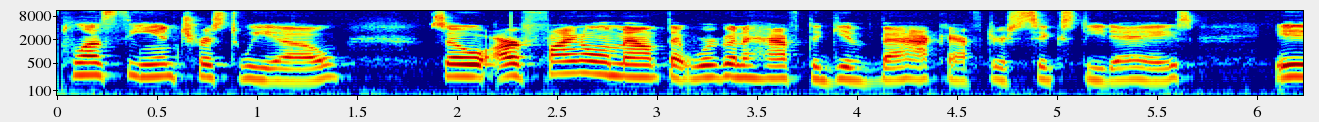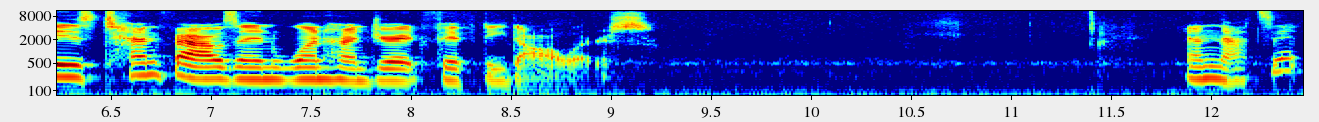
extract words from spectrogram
plus the interest we owe so our final amount that we're going to have to give back after 60 days is $10,150. And that's it.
